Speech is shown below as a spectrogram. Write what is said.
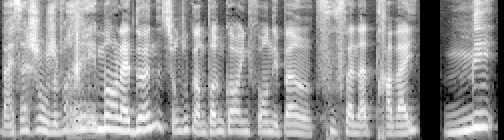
bah ça change vraiment la donne, surtout quand encore une fois on n'est pas un fou fanat de travail. Mais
